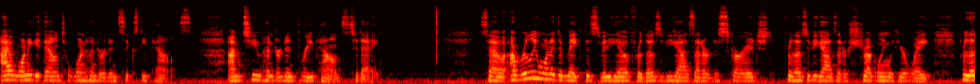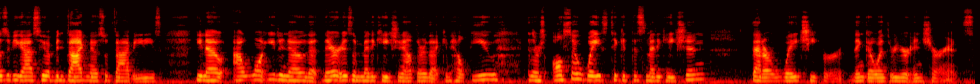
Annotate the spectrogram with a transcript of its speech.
I want to get down to 160 pounds. I'm 203 pounds today. So I really wanted to make this video for those of you guys that are discouraged, for those of you guys that are struggling with your weight, for those of you guys who have been diagnosed with diabetes. You know, I want you to know that there is a medication out there that can help you. There's also ways to get this medication that are way cheaper than going through your insurance.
